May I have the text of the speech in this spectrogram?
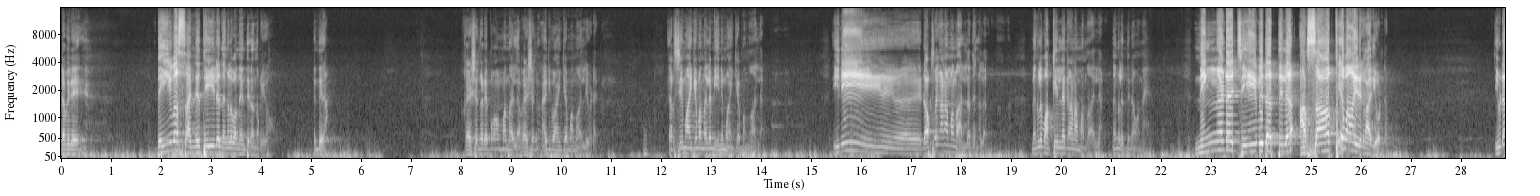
പ്രിയപ്പെട്ടവരെ ദൈവസന്നിധിയിൽ നിങ്ങൾ വന്ന എന്തിനാണെന്നറിയോ? എന്തിനാ? റേഷൻ കടയിൽ പോകാൻ വന്നതല്ല. റേഷൻ അരി വാങ്ങിക്കാൻ വന്നതല്ല ഇവിടെ. ഇറച്ചി വാങ്ങിക്കാൻ വന്നതല്ല മീനും വാങ്ങിക്കാൻ വന്നതല്ല. ഇനി ഡോക്ടറെ കാണാൻ വന്നതല്ല നിങ്ങൾ. നിങ്ങൾ വക്കീലിനെ കാണാൻ വന്നതല്ല. നിങ്ങൾ എന്തിനാ വന്നേ? നിങ്ങളുടെ ജീവിതത്തിൽ അസാധ്യമായൊരു കാര്യമുണ്ട്. ഇവിടെ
